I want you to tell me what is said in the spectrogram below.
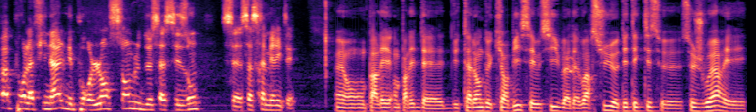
pas pour la finale mais pour l'ensemble de sa saison ça, ça serait mérité On parlait, on parlait de- du talent de Kirby, c'est aussi bah, d'avoir su euh, détecter ce, ce joueur et,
